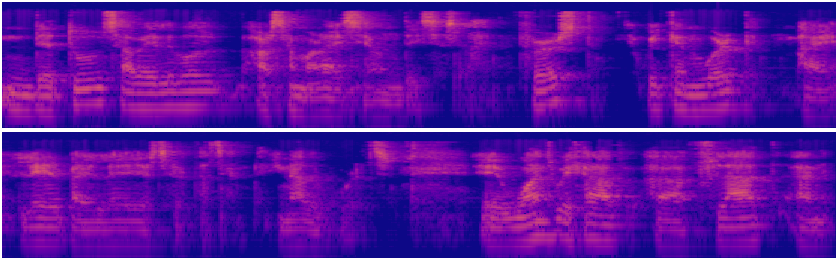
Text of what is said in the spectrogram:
The tools available are summarized on this slide. First, we can work by layer by layer surface. In other words, uh, once we have a flat and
